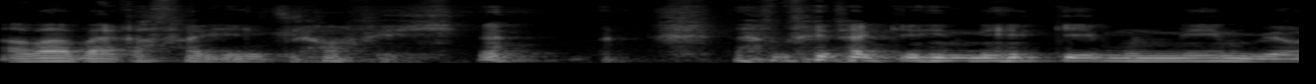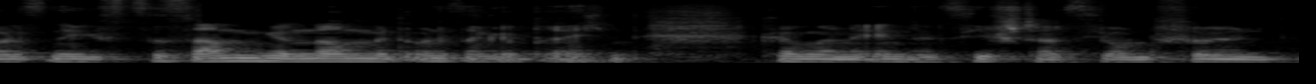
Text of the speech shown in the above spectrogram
Aber bei Raphael, glaube ich, da weder geben und nehmen wir uns nichts. Zusammengenommen mit unseren Gebrechen können wir eine Intensivstation füllen.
